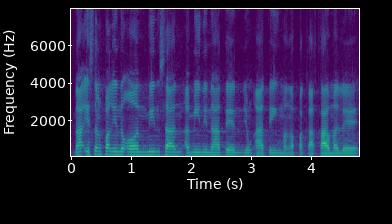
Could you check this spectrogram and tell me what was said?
Nais ng Panginoon, minsan aminin natin yung ating mga pagkakamali,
